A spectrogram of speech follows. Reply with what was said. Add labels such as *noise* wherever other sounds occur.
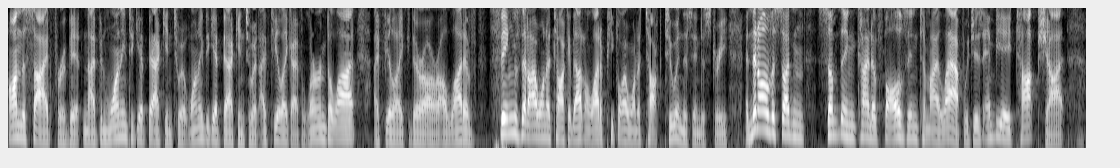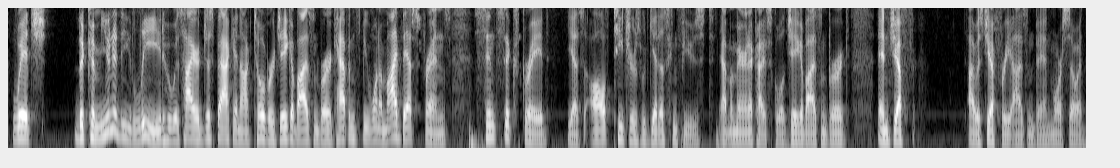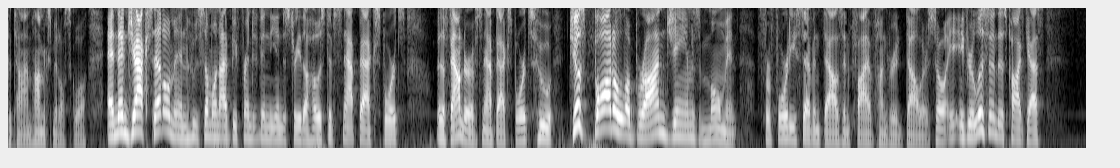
on the side for a bit and I've been wanting to get back into it, wanting to get back into it. I feel like I've learned a lot. I feel like there are a lot of things that I want to talk about and a lot of people I want to talk to in this industry. And then all of a sudden, something kind of falls into my lap, which is NBA Top Shot, which the community lead, who was hired just back in October, Jacob Eisenberg, happens to be one of my best friends since sixth grade. Yes, all teachers would get us confused at Mamaroneck High School. Jacob Eisenberg and Jeff I was Jeffrey Eisenband, more so at the time, Hommocks Middle School. And then Jack Settleman, who's someone I've befriended in the industry, the host of Snapback Sports, the founder of Snapback Sports, who just bought a LeBron James moment for $47,500. So if you're listening to this podcast,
